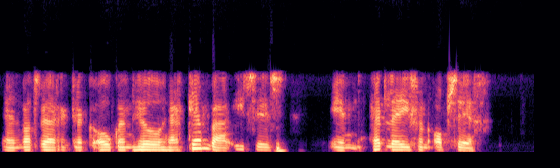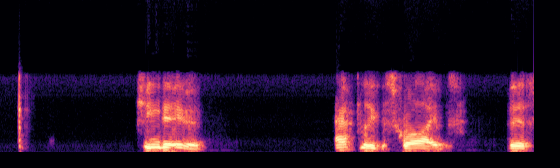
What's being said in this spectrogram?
En wat werkelijk ook een heel herkenbaar iets is in het leven op zich. King David aptly describes this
